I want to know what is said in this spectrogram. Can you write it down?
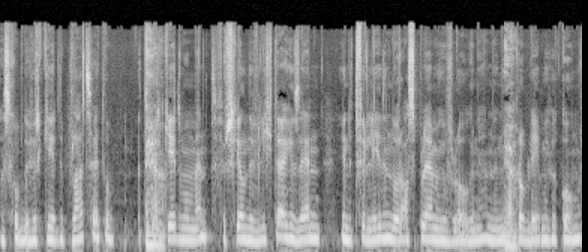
als, je op de verkeerde plaats bent op het Ja. verkeerde moment. Verschillende vliegtuigen zijn in het verleden door aspluimen gevlogen hè, en in Ja. problemen gekomen.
